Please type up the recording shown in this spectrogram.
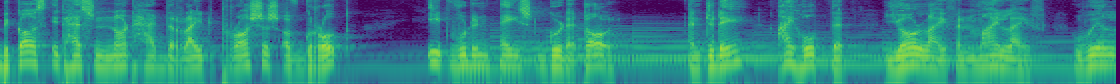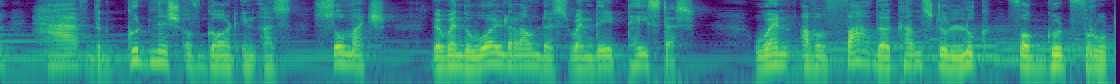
because it has not had the right process of growth, it wouldn't taste good at all. And today, I hope that your life and my life will have the goodness of God in us so much that when the world around us, when they taste us, when our Father comes to look for good fruit,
